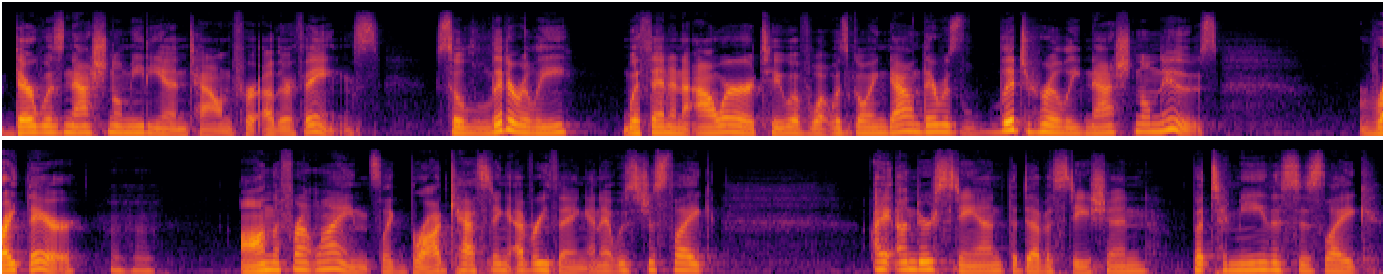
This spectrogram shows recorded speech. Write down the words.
there was national media in town for other things. So, literally, within an hour or two of what was going down, there was literally national news right there mm-hmm. on the front lines, like broadcasting everything. And it was just like, I understand the devastation, but to me, this is like,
